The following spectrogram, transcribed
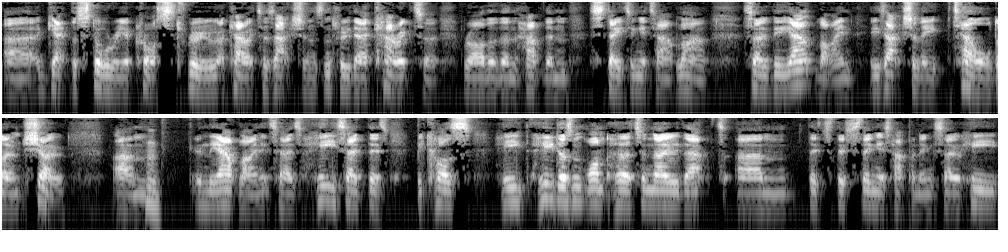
uh, get the story across through a character's actions and through their character rather than have them stating it out loud. So the outline is actually tell don't show. Um, in the outline it says he said this because he he doesn't want her to know that um, this this thing is happening. So he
